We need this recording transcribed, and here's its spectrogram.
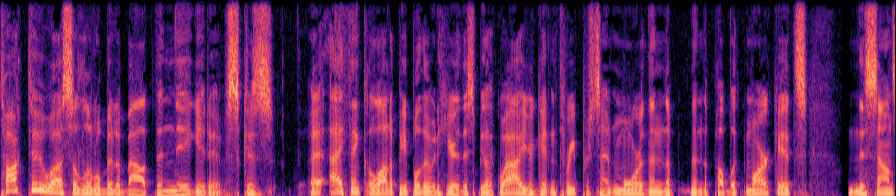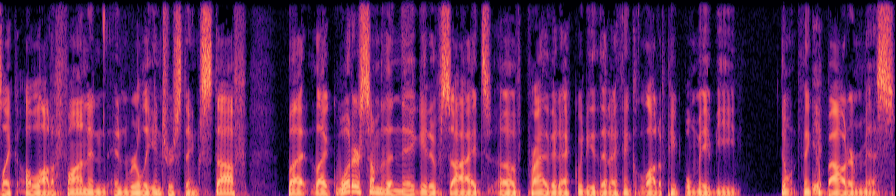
Talk to us a little bit about the negatives because I think a lot of people that would hear this be like, "Wow, you're getting three percent more than the than the public markets." This sounds like a lot of fun and, and really interesting stuff. But like, what are some of the negative sides of private equity that I think a lot of people maybe don't think yeah. about or miss?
